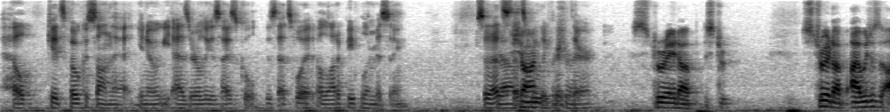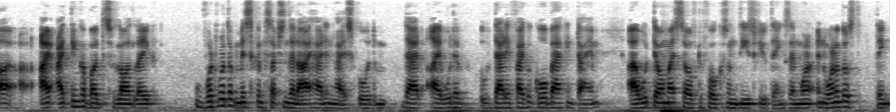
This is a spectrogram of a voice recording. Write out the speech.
help kids focus on that, you know, as early as high school, because that's what a lot of people are missing. So that's Yeah. that's Sean, really great sure. there. straight up str- straight up i was just uh, i i think about this a lot like what were the misconceptions that i had in high school that i would have that if i could go back in time i would tell myself to focus on these few things and one and one of those thing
